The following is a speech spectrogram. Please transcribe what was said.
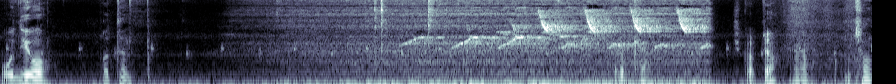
오디오 버튼. 이렇게. 시끄럽죠? 예, 엄청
